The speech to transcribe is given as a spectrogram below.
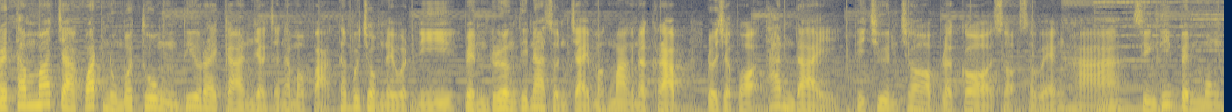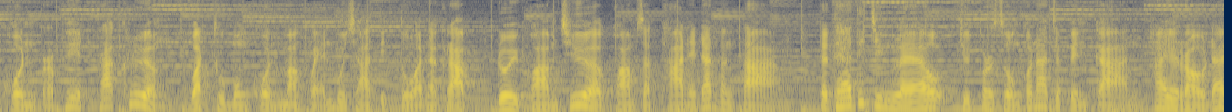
ร็ดธรรมะจากวัดหนุ่มบทุ่งที่รายการอยากจะนำมาฝากท่านผู้ชมในวันนี้ เป็นเรื่องที่น่าสนใจมากๆนะครับ โดยเฉพาะท่านใดที่ชื่นชอบและก็เสาะแสวงหา สิ่งที่เป็นมงคลประเภทพระเครื่อง วัตถุมงคลมาแขวนบูชาติดตัวนะครับด้วยความเชื่อความศรัทธาในด้านต่างๆ แต่แท้ที่จริงแล้วจุดประสงค์ก็น่าจะเป็นการ ให้เราได้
